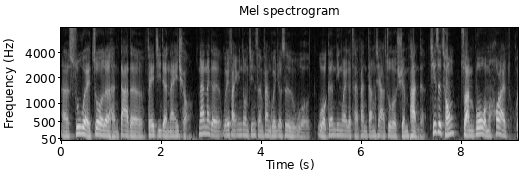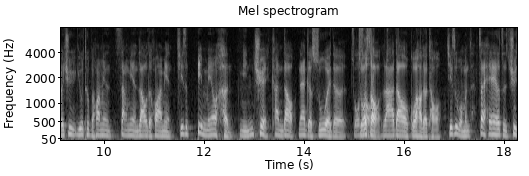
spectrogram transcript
呃，苏伟做了很大的飞机的那一球，那那个违反运动精神犯规，就是我我跟另外一个裁判当下做宣判的。其实从转播我们后来回去 YouTube 画面上面捞的画面，其实并没有很明确看到那个苏伟的左手左手拉到国豪的头。其实我们在黑盒子去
